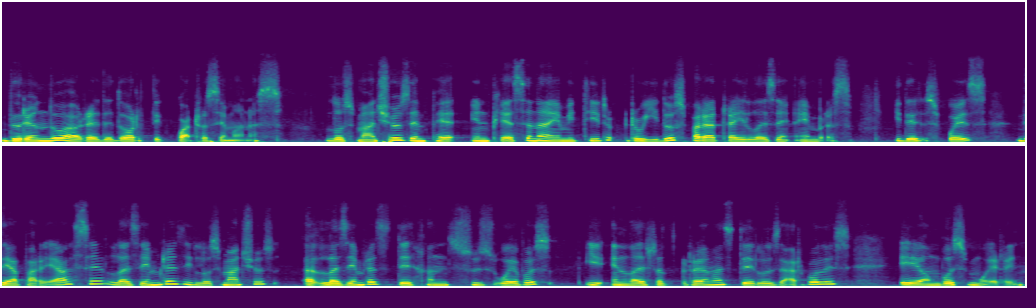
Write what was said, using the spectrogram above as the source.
durando alrededor de cuatro semanas. Los machos empiezan a emitir ruidos para atraer las hembras y después de aparearse las hembras y los machos, ah, las hembras dejan sus huevos en las ramas de los árboles y ambos mueren.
